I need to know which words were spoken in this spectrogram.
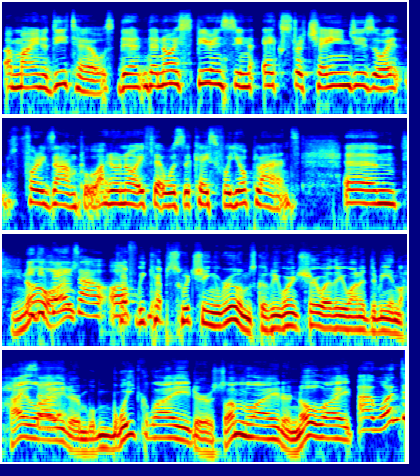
a minor details. They're, they're not experiencing extra changes or, for example, I don't know if that was the case for your plants. Um, No, it depends ours how kept- we kept switching rooms because we weren't sure whether you wanted to be in the highlight or weak light or some light or no light. I wonder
